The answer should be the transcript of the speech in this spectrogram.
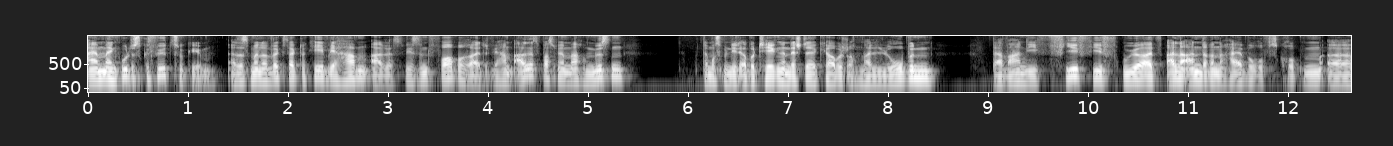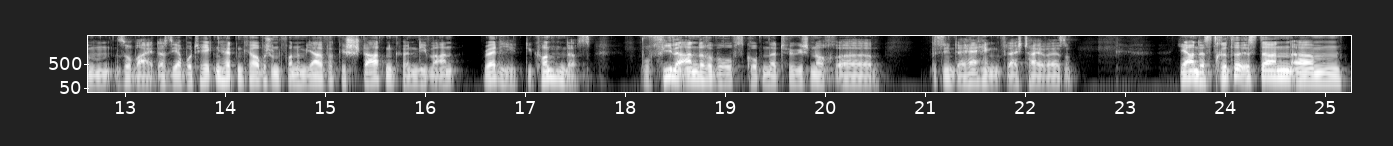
einem ein gutes Gefühl zu geben. Also dass man dann wirklich sagt, okay, wir haben alles, wir sind vorbereitet, wir haben alles, was wir machen müssen. Da muss man die Apotheken an der Stelle, glaube ich, auch mal loben. Da waren die viel, viel früher als alle anderen Heilberufsgruppen ähm, so weit. Also die Apotheken hätten, glaube ich, schon vor einem Jahr wirklich starten können. Die waren ready, die konnten das. Wo viele andere Berufsgruppen natürlich noch äh, bisschen hinterherhängen, vielleicht teilweise. Ja, und das dritte ist dann, ähm,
